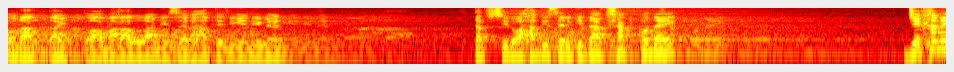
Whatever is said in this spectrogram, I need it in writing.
করার দায়িত্ব আমার আল্লাহ নিজের হাতে নিয়ে নিলেন। তাফসির ও হাদিসের কিতাব সাক্ষ্য দেয়, যেখানে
